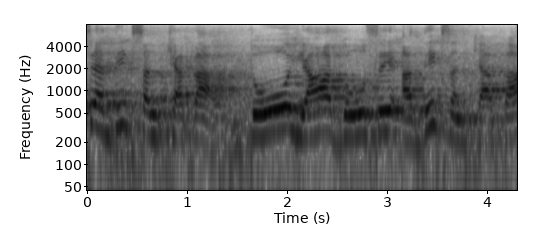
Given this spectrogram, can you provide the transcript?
से अधिक संख्या का, दो या दो से अधिक संख्या का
